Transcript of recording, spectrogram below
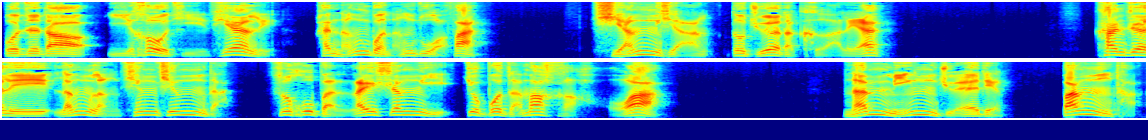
不知道以后几天里还能不能做饭，想想都觉得可怜。看这里冷冷清清的，似乎本来生意就不怎么好啊。南明决定帮他。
